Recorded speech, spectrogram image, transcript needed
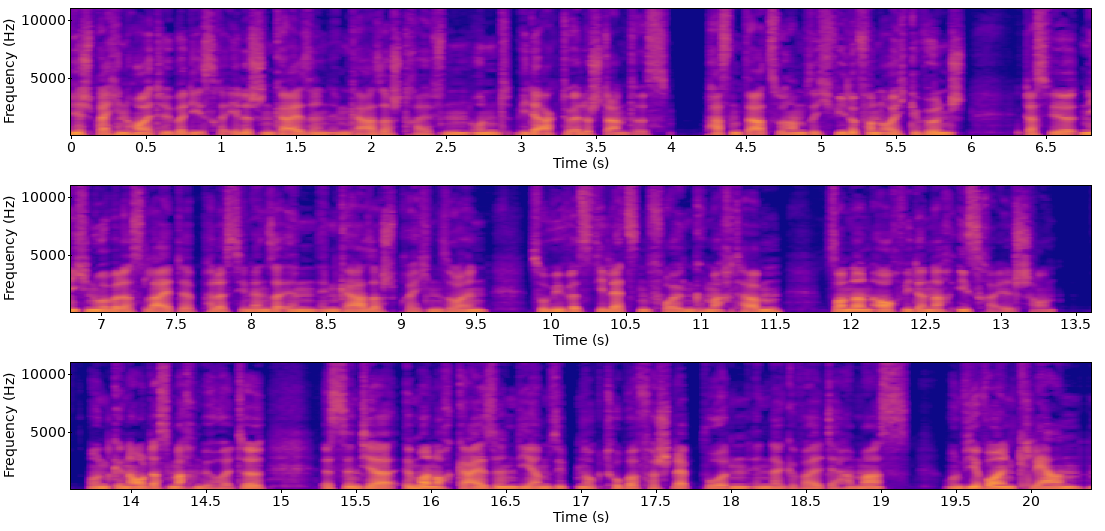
Wir sprechen heute über die israelischen Geiseln im Gazastreifen und wie der aktuelle Stand ist. Passend dazu haben sich viele von euch gewünscht, dass wir nicht nur über das Leid der PalästinenserInnen in Gaza sprechen sollen, so wie wir es die letzten Folgen gemacht haben, sondern auch wieder nach Israel schauen. Und genau das machen wir heute. Es sind ja immer noch Geiseln, die am 7. Oktober verschleppt wurden in der Gewalt der Hamas. Und wir wollen klären,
